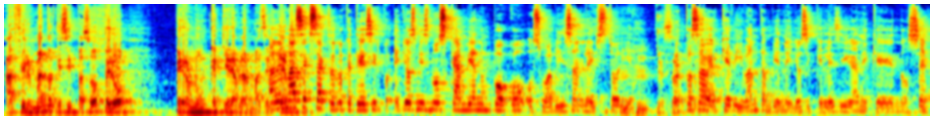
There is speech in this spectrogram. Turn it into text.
afirmando que sí pasó, pero, pero nunca quiere hablar más del Además, tema. exacto, es lo que te iba a decir. Ellos mismos cambian un poco o suavizan la historia. Ujú, exacto. Esto a saber que vivan también ellos y que les digan y que no sé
